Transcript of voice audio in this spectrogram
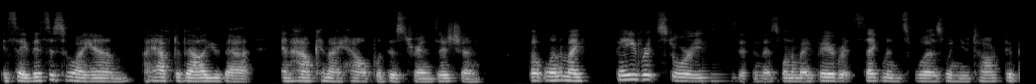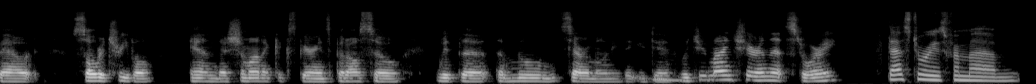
is say this is who i am. I have to value that and how can i help with this transition? But one of my favorite stories in this one of my favorite segments was when you talked about soul retrieval and the shamanic experience but also with the the moon ceremony that you did. Mm. would you mind sharing that story? That story is from um,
